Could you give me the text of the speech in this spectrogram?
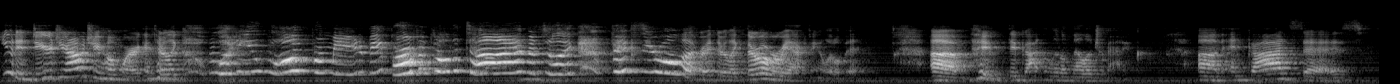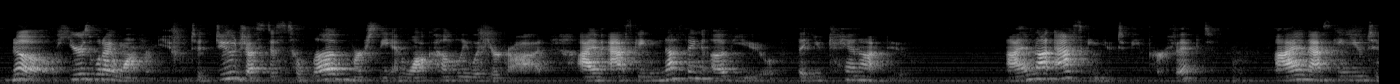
You didn't do your geometry homework. And they're like, What do you want from me? To be perfect all the time and to like fix your whole life, right? They're like, they're overreacting a little bit. Um, they've, they've gotten a little melodramatic. Um, and God says, No, here's what I want from you to do justice, to love mercy, and walk humbly with your God. I am asking nothing of you that you cannot do. I am not asking you to be perfect. I am asking you to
